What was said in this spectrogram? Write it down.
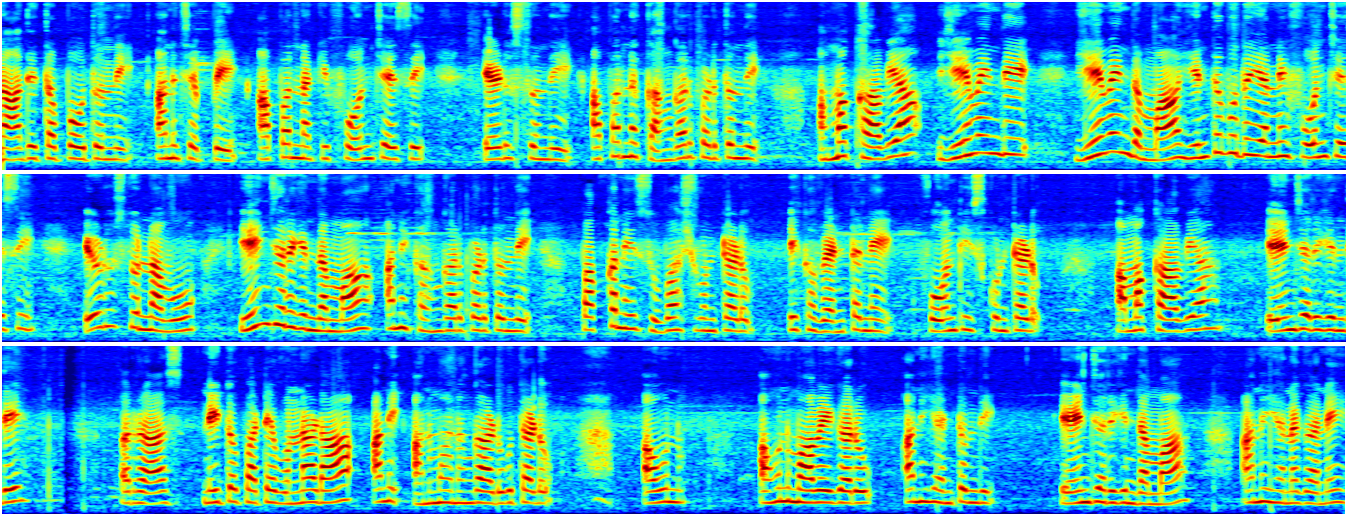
నాది తప్పవుతుంది అని చెప్పి అపర్ణకి ఫోన్ చేసి ఏడుస్తుంది. అపర్ణ కంగారు పడుతుంది. అమ్మ కావ్య ఏమైంది? ఏమైందమ్మా? ఎంత ఉదయాన్నే ఫోన్ చేసి ఏడుస్తున్నావు? ఏం జరిగిందమ్మా? అని కంగారు పడుతుంది. పక్కనే సుభాష్ ఉంటాడు. ఇక వెంటనే ఫోన్ తీసుకుంటాడు. అమ్మ కావ్య ఏం జరిగింది? రాజ్ నీతో పాటే ఉన్నాడా? అని అనుమానంగా అడుగుతాడు. అవును అవును మావయ్య గారు అని అంటుంది. ఏం జరిగిందమ్మా? అని అనగానే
